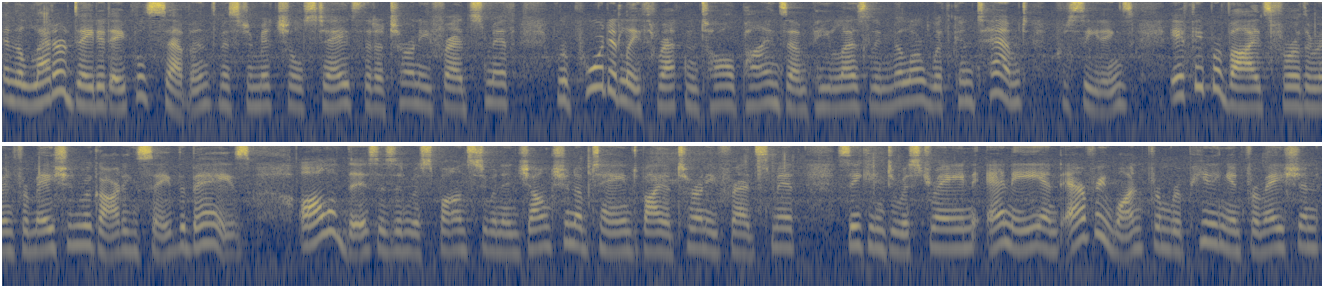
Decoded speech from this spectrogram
In the letter dated April 7th, Mr. Mitchell states that attorney Fred Smith reportedly threatened Tall Pines MP Leslie Miller with contempt proceedings if he provides further information regarding Save the Bays. All of this is in response to an injunction obtained by attorney Fred Smith seeking to restrain any and everyone from repeating information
